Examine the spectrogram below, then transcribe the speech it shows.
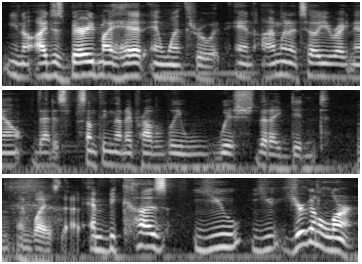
you know, I just buried my head and went through it. And I'm going to tell you right now, that is something that I probably wish that I didn't. And why is that? And because you, you you're going to learn.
